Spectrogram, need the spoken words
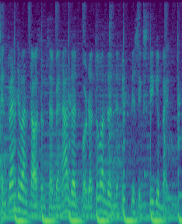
and 21,700 for the 256GB.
